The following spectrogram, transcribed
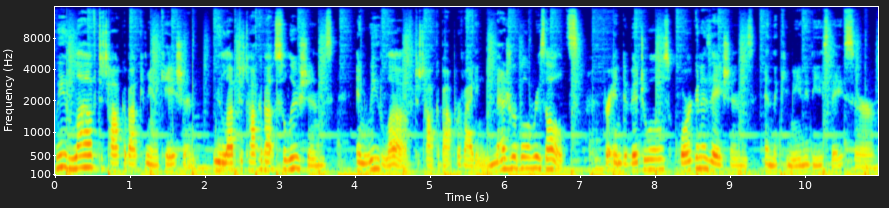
we love to talk about communication, we love to talk about solutions, and we love to talk about providing measurable results for individuals, organizations, and the communities they serve.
